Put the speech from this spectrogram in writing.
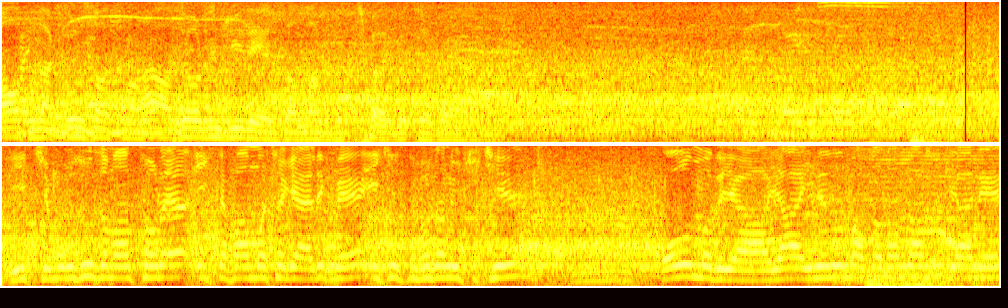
6 dakika uzatma. Ha, dördüncüyü de yeriz Allah bilir. Tövbe tövbe. Yiğit'cim uzun zaman sonra ilk defa maça geldik ve 2-0'dan 3-2 olmadı ya. Ya inanılmaz adamlar yani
